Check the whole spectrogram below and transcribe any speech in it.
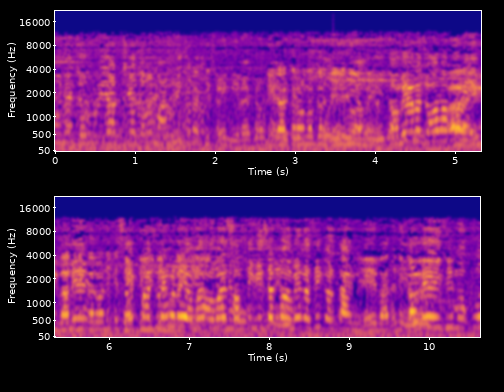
મને જરૂરિયાત છે તમે માંગણી કરી નિરાકરણ વગર તમે આનો જવાબ આપો ને. એવી વાત નહીં કરવાની કે એક બાજુ એમ અમારા સબ ડિવિઝનમાં અમે નથી કરતા એમ. એ વાત નહીં. તમે અહીંથી મોકલો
